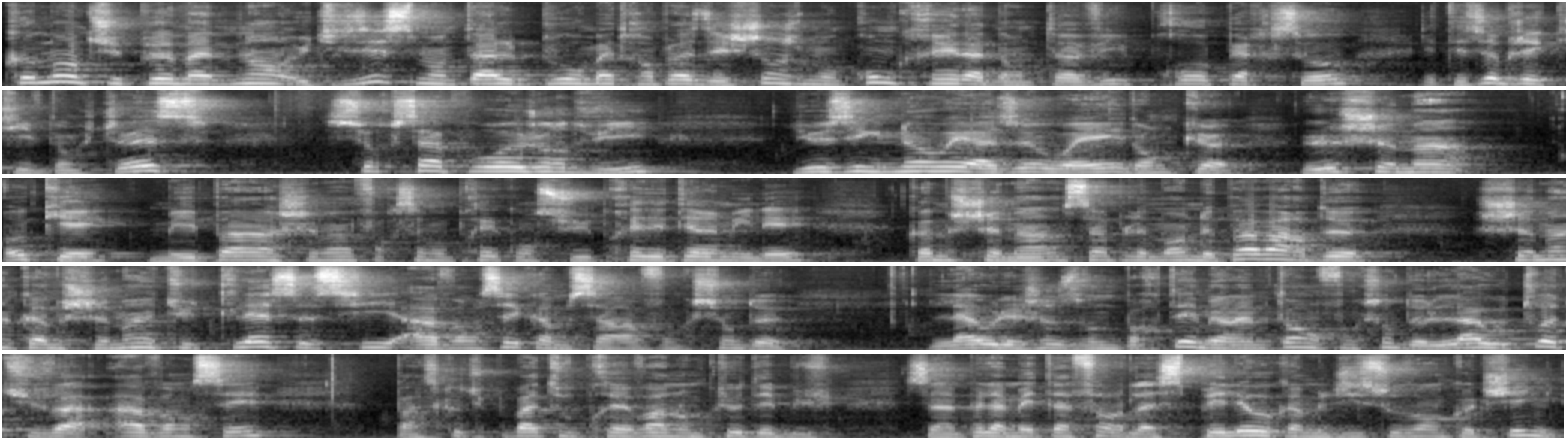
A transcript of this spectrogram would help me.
Comment tu peux maintenant utiliser ce mental pour mettre en place des changements concrets là dans ta vie pro-perso et tes objectifs Donc je te laisse sur ça pour aujourd'hui. Using no way as a way, donc euh, le chemin, ok, mais pas un chemin forcément préconçu, prédéterminé comme chemin. Simplement ne pas avoir de chemin comme chemin et tu te laisses aussi avancer comme ça en fonction de là où les choses vont te porter, mais en même temps en fonction de là où toi tu vas avancer parce que tu peux pas tout prévoir non plus au début. C'est un peu la métaphore de la spéléo, comme je dis souvent en coaching.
